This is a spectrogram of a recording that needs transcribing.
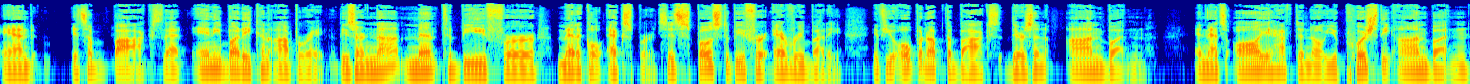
And it's a box that anybody can operate. These are not meant to be for medical experts. It's supposed to be for everybody. If you open up the box, there's an on button. And that's all you have to know. You push the on button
